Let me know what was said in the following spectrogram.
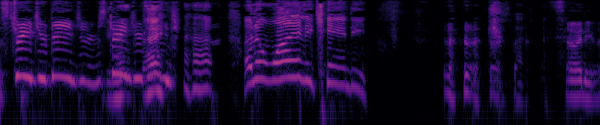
stranger danger! Stranger Right? danger! I don't want any candy. so anyway,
